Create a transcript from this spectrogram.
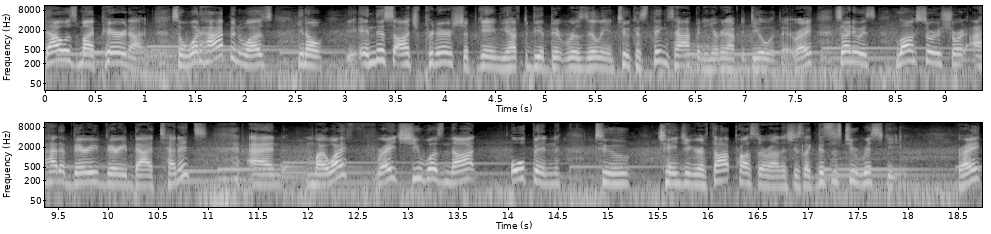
that was my paradigm. So what happened was, you know, in this entrepreneurship game, you have to be a bit resilient too, because things happen and you're gonna have to deal with it, right? So, anyways, long story short, I had a very, very bad tenant, and my wife, right, she was not open to changing her thought process around this. She's like, this is too risky, right?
